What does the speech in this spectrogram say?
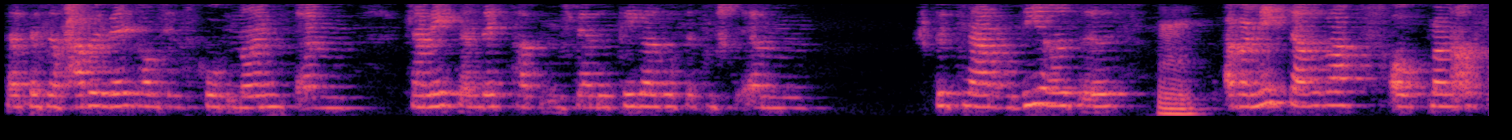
dass, dass das Hubble-Weltraumteleskop einen neuen ähm, Planeten entdeckt hat, im Sternbild Pegasus, dessen ähm, Spitzname Osiris ist. Hm. aber nicht darüber, ob man auf,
